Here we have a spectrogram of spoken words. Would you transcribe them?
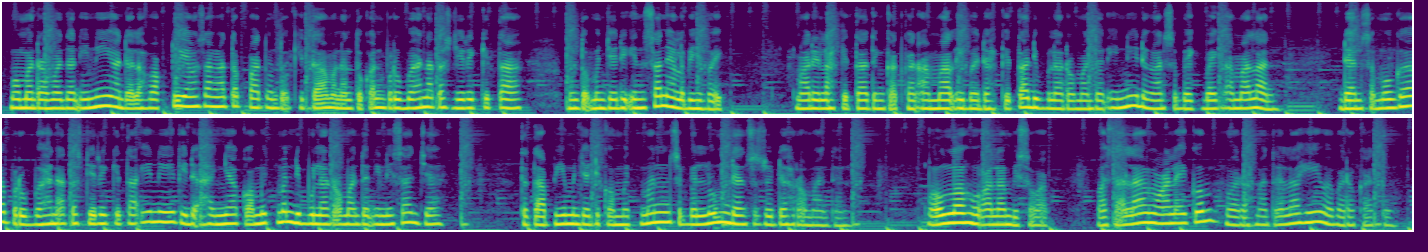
momen Ramadan ini adalah waktu yang sangat tepat untuk kita menentukan perubahan atas diri kita untuk menjadi insan yang lebih baik. Marilah kita tingkatkan amal ibadah kita di bulan Ramadan ini dengan sebaik-baik amalan. Dan semoga perubahan atas diri kita ini tidak hanya komitmen di bulan Ramadan ini saja, tetapi menjadi komitmen sebelum dan sesudah Ramadan. Wallahu alam bisawab. Wassalamualaikum warahmatullahi wabarakatuh.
